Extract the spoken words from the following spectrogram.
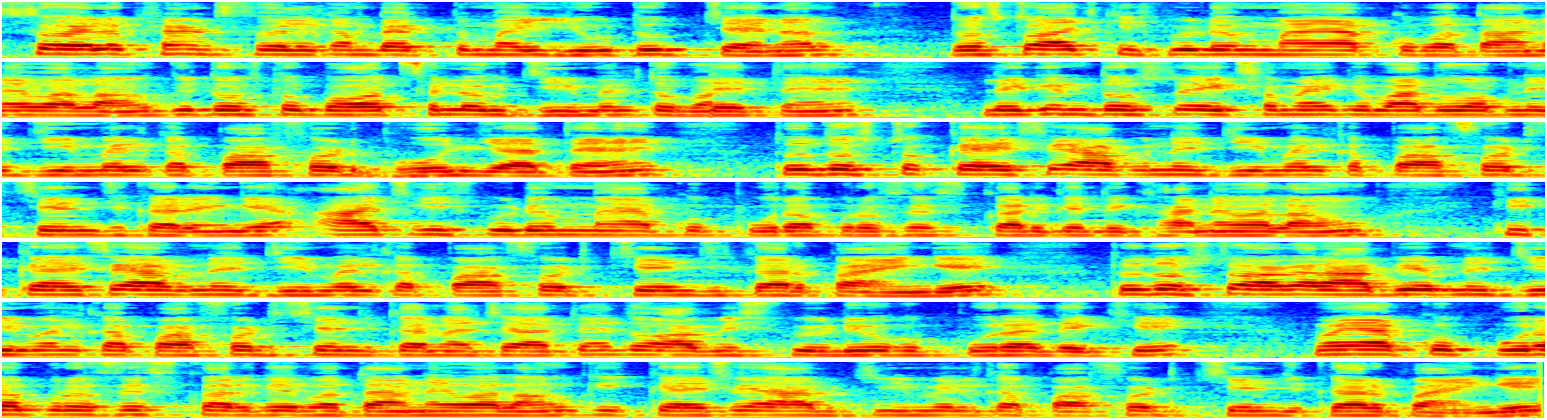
So hello friends welcome back to my YouTube channel दोस्तों, आज की वीडियो में मैं आपको बताने वाला हूँ कि दोस्तों, बहुत से लोग जीमेल तो लेते हैं, लेकिन दोस्तों, एक समय के बाद वो अपने जीमेल का पासवर्ड भूल जाते हैं। तो दोस्तों, कैसे आप अपने जीमेल का पासवर्ड चेंज करेंगे, आज की इस वीडियो में मैं आपको पूरा प्रोसेस करके दिखाने वाला हूँ कि कैसे आप अपने जीमेल का पासवर्ड चेंज कर पाएँगे। तो दोस्तों, अगर आप भी अपने जीमेल का पासवर्ड चेंज करना चाहते हैं तो आप इस वीडियो को पूरा देखिए। मैं आपको पूरा प्रोसेस करके बताने वाला हूँ कि कैसे आप जीमेल का पासवर्ड चेंज कर पाएँगे।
